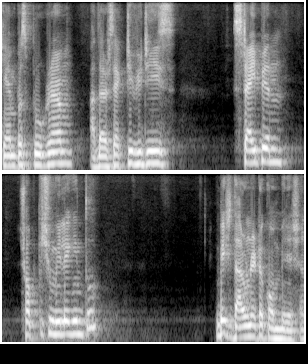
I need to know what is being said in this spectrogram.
Campus program others activities stipend সব কিছু মিলে কিন্তু বেশ দারুণ একটা কম্বিনেশন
